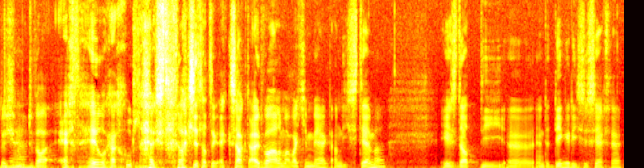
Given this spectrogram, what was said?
dus je moet wel echt heel erg goed luisteren als je dat er exact uitwalen. Maar wat je merkt aan die stemmen, is dat die, uh, en de dingen die ze zeggen,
